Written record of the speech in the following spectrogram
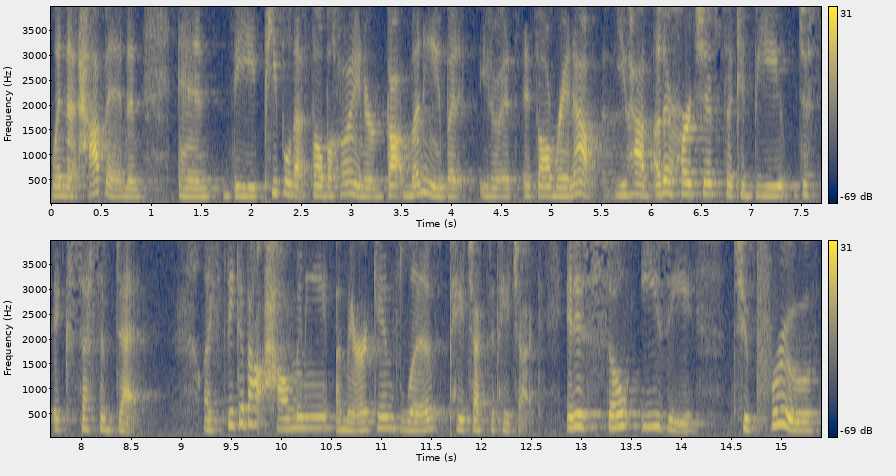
when that happened and and the people that fell behind or got money but, you know, it's it's all ran out. You have other hardships that could be just excessive debt like, think about how many Americans live paycheck to paycheck. It is so easy to prove,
